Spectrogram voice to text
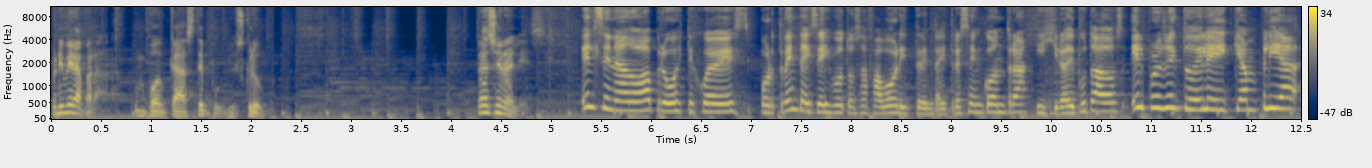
Primera Parada, un podcast de Publius Group. Nacionales. El Senado aprobó este jueves, por 36 votos a favor y 33 en contra, y giró a diputados, el proyecto de ley que amplía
